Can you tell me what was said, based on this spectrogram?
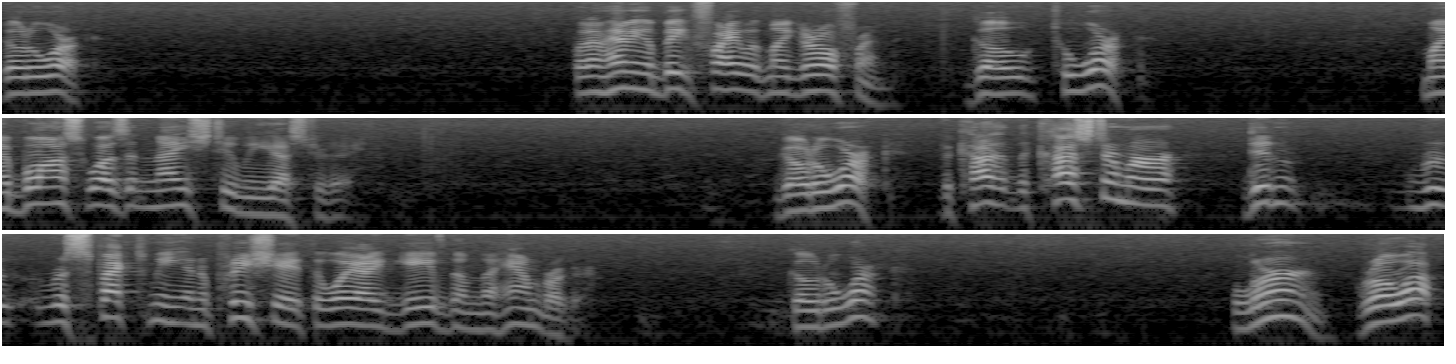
Go to work. But I'm having a big fight with my girlfriend. Go to work. My boss wasn't nice to me yesterday. Go to work. The, cu the customer didn't re respect me and appreciate the way I gave them the hamburger. Go to work. Learn, grow up.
